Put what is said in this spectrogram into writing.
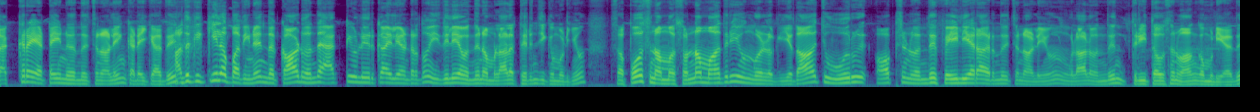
சர்க்கரை அட்டைன்னு இருந்துச்சுனாலையும் கிடைக்காது. அதுக்கு கீழே பார்த்தீங்கன்னா இந்த கார்டு வந்து ஆக்டிவ்ல இருக்கா இல்லையன்றதும் இதுலேயே வந்து நம்மளால் தெரிஞ்சிக்க முடியும். சப்போஸ் நம்ம சொன்ன மாதிரி உங்களுக்கு ஏதாச்சும் ஒரு ஆப்ஷன் வந்து ஃபெயிலியராக இருந்துச்சுனாலையும் உங்களால் வந்து த்ரீ தௌசண்ட் வாங்க முடியாது.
